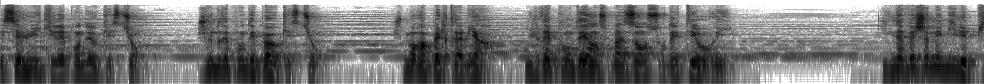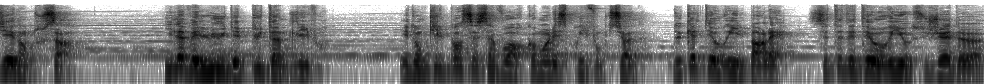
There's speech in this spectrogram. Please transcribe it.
Et c'est lui qui répondait aux questions. Je ne répondais pas aux questions. Je me rappelle très bien, il répondait en se basant sur des théories. Il n'avait jamais mis les pieds dans tout ça. Il avait lu des putains de livres. Et donc il pensait savoir comment l'esprit fonctionne. De quelle théorie il parlait C'était des théories au sujet de...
